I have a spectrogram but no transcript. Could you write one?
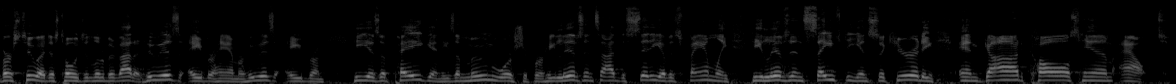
verse 2, I just told you a little bit about it. Who is Abraham or who is Abram? He is a pagan. He's a moon worshiper. He lives inside the city of his family. He lives in safety and security, and God calls him out.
